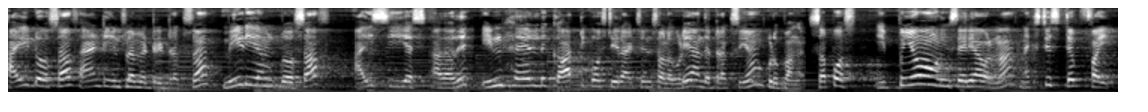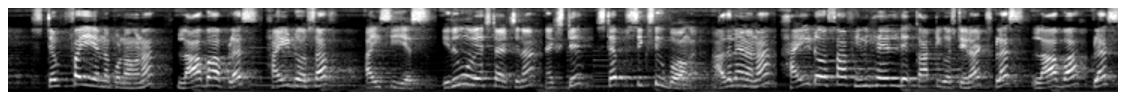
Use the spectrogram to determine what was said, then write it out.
high dose of anti inflammatory ட்ரக்ஸும் மீடியம் டோஸ் ஆஃப் ஐசிஎஸ் அதாவது இன்ஹேல்டு கார்டிகோஸ்டிராய்ட்ஸ்னு சொல்லக்கூடிய அந்த ட்ரக்ஸையும் கொடுப்பாங்க. சப்போஸ் இப்பயும் அவங்களுக்கு சரியாகலன்னா next step five step five என்ன பண்ணுவாங்கன்னா LABA plus high dose of ICS இதுவும் வேஸ்ட் ஆயிடுச்சுன்னா நெக்ஸ்ட் ஸ்டெப் சிக்ஸுக்கு போவாங்க. அதில் என்னன்னா high dose of inhaled corticosteroids plus LABA plus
